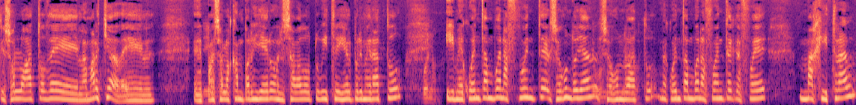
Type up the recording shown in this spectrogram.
que son los actos de la marcha, del eh, paso a los campanilleros. El sábado tuvisteis el primer acto y me cuentan buena fuente, el segundo ya, el segundo acto, me cuentan buena fuente que fue magistral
